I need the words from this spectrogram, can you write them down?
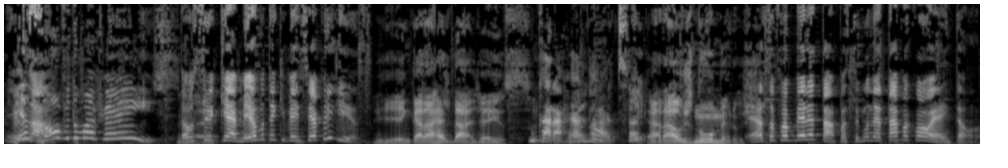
Resolve de uma vez. Então, É. se quer mesmo, tem que vencer a preguiça. E encarar a realidade, é isso. Encarar a realidade, isso aí. Encarar os números. Essa foi a primeira etapa. A segunda etapa qual é, então?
